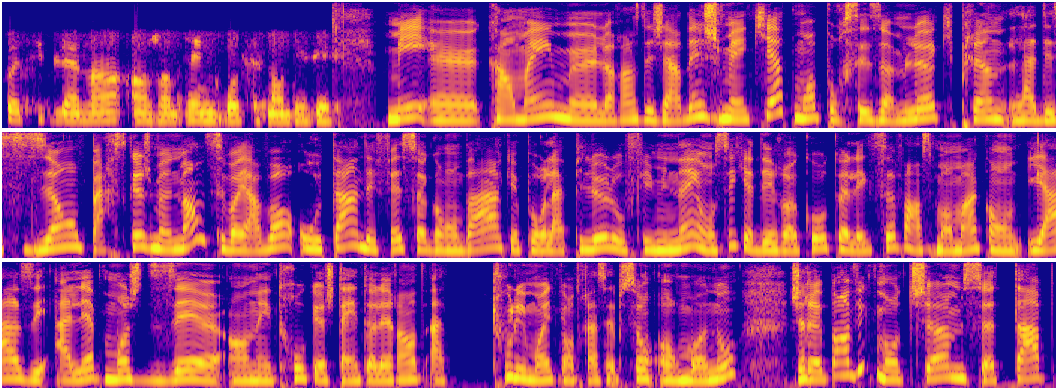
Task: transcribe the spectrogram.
possiblement engendrer une grossesse non désirée. Mais euh, quand même, euh, Laurence Desjardins, je m'inquiète, moi, pour ces hommes-là qui prennent la décision parce que je me demande s'il va y avoir autant d'effets secondaires que pour la pilule au féminin. On sait qu'il y a des recours collectifs en ce moment contre Yaz et Alep. Moi, je disais en intro que j'étais intolérante à tous les moyens de contraception hormonaux. J'aurais pas envie que mon chum se tape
